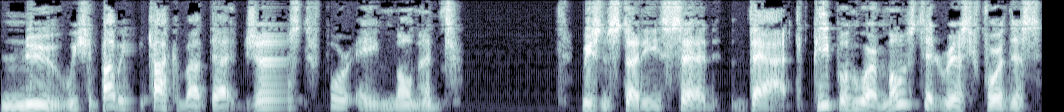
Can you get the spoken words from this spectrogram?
new. We should probably talk about that just for a moment. Recent studies said that people who are most at risk for this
